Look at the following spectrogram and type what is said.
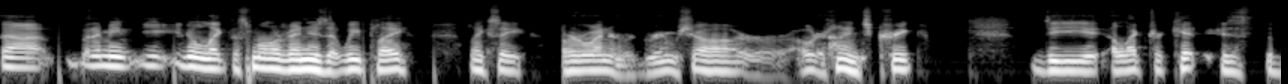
uh, but I mean, you, you know, like the smaller venues that we play, like say Berwyn or Grimshaw or out at Hines Creek, the electric kit is the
